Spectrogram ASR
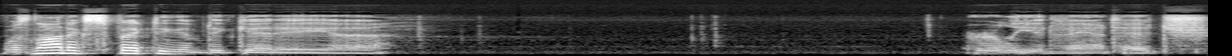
Was not expecting them to get a uh, early advantage.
